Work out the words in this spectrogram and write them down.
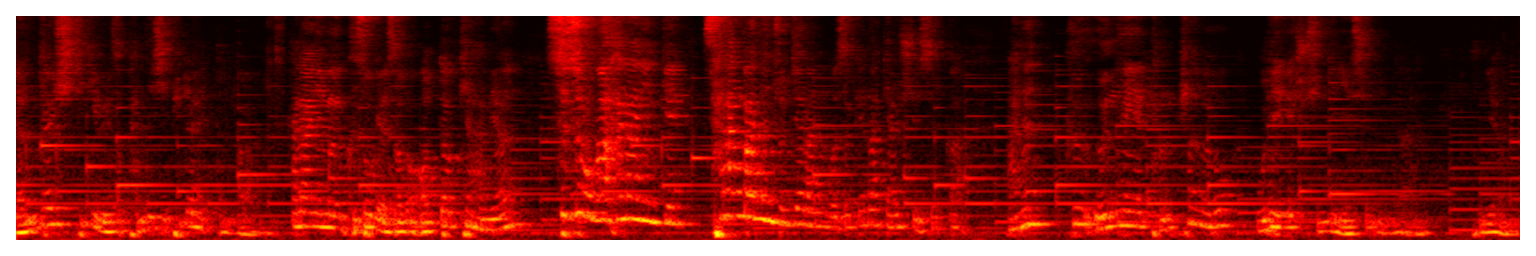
연결시키기 위해서 반드시 필요했던 거예요. 하나님은 그 속에서도 어떻게 하면 스스로가 하나님께 사랑받는 존재라는 것을 깨닫게 할 수 있을까? 라는 그 은혜의 방편으로 우리에게 주신 게 예수님이라는 분이라는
